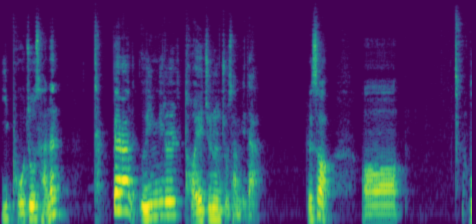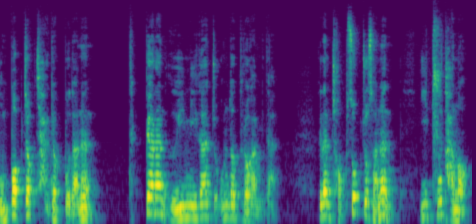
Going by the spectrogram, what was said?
이 보조사는 특별한 의미를 더해주는 조사입니다. 그래서 어, 문법적 자격보다는 특별한 의미가 조금 더 들어갑니다. 그 다음 접속조사는 이 두 단어,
